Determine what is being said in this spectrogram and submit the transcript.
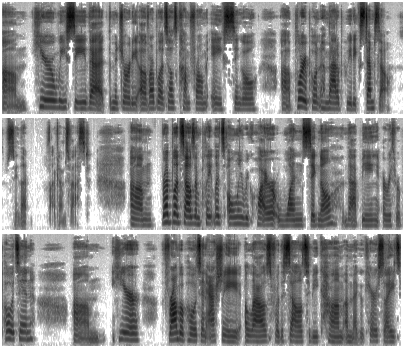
Um, here we see that the majority of our blood cells come from a single uh, pluripotent hematopoietic stem cell. Say that five times fast. Um, red blood cells and platelets only require one signal, that being erythropoietin. Um, here, thrombopoietin actually allows for the cell to become a megakaryocyte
